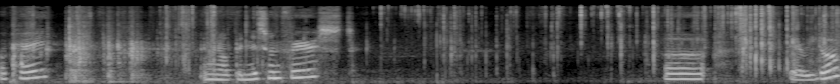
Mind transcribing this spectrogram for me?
Okay. I'm gonna open this one first. Uh, there we go.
